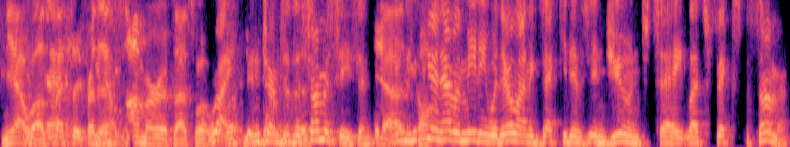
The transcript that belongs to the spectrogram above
Yeah, well, especially for this know, summer, if that's what we're right in terms of the summer season. Yeah, you, you can't have a meeting with airline executives in June to say let's fix the summer.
